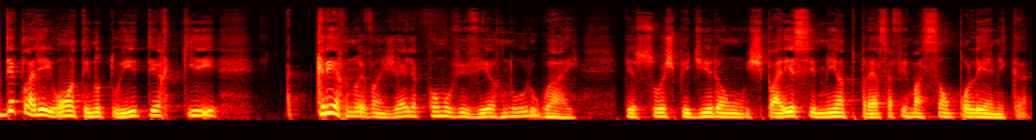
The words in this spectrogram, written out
Declarei ontem no Twitter que crer no Evangelho é como viver no Uruguai. Pessoas pediram esclarecimento para essa afirmação polêmica.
